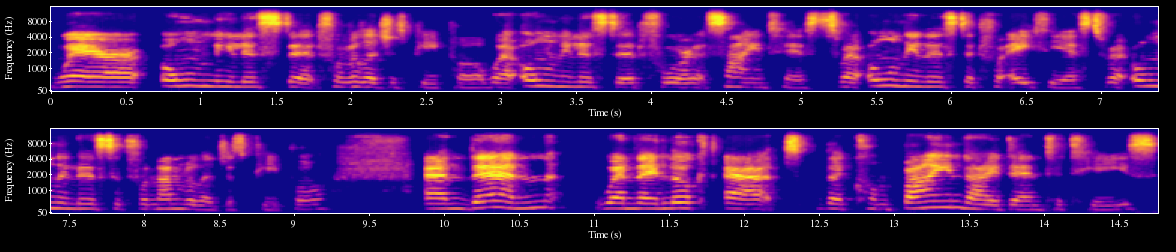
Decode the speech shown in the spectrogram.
were only listed for religious people, were only listed for scientists, were only listed for atheists, were only listed for non religious people. And then when they looked at the combined identities,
